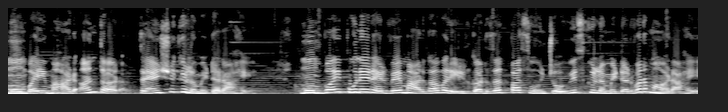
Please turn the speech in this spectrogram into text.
मुंबई महाड अंतर त्र्याऐंशी किलोमीटर आहे. मुंबई पुणे रेल्वे मार्गावरील कर्जतपासून चोवीस किलोमीटरवर महड आहे.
